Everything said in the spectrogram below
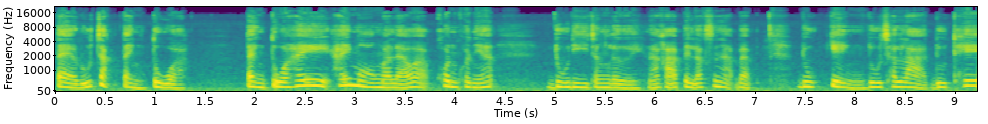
แต่รู้จักแต่งตัว แต่งตัวให้ให้มองมาแล้วอะ คนคนนี้ดูดีจังเลยนะคะ เป็นลักษณะแบบดูเก่ง ดูฉลาด ดูเท่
